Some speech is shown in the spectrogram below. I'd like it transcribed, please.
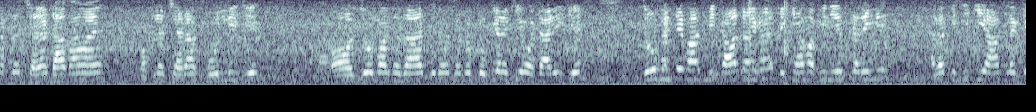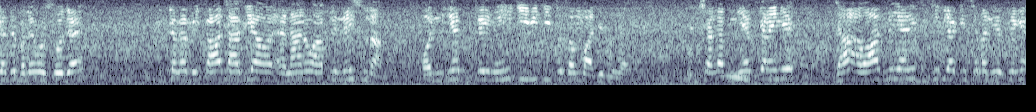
اپنا چہرہ ڈھاپا ہوا ہے اپنا چہرہ کھول لیجیے۔ اور جو مرد حضرات جنہوں نے سب لوگ ٹوپیاں رکھی ہے وہ ہٹا لیجیے۔ دو گھنٹے بعد مکات آئے گا، لیکن ہم ابھی نیت کریں گے۔ اگر کسی کی آنکھ لگ جائے تو بھلے وہ سو جائے۔ کیونکہ اگر مکات آ گیا اور اعلان ہو آپ نے نہیں سنا اور نیت کہیں نہیں کی ہوئی تھی تو دم واجب ہو جائے گا۔ تو انشاءاللہ اب نیت کریں گے۔ جہاں آواز نہیں آ رہی پیچھے بھی آ کے انشاءاللہ نیت کریں گے۔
